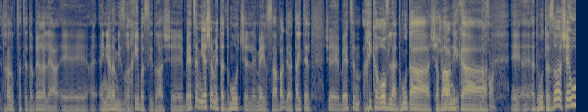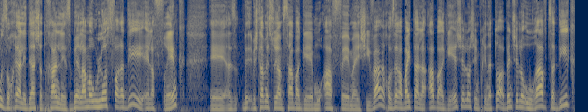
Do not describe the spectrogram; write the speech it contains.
התחלנו קצת לדבר עליה, העניין המזרחי בסדרה, שבעצם יש שם את הדמות של מאיר סבג, הטייטל שבעצם הכי קרוב לדמות השבאבניק, נכון. הדמות הזאת, שהוא זוכה על ידי השדכן להסבר למה הוא לא ספרדי, אלא פרנק. אז בשלב מסוים סבג מועף מהישיבה, וחוזר הביתה לאבא הגאה שלו, שמבחינתו הבן שלו הוא רב צדיק.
